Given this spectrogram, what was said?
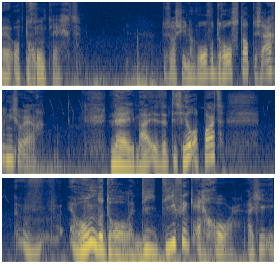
uh, op de grond ligt. Dus als je in een wolvendrol stapt, is eigenlijk niet zo erg. Nee, maar het is heel apart. Hondendrollen, die, die vind ik echt goor. Als je,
